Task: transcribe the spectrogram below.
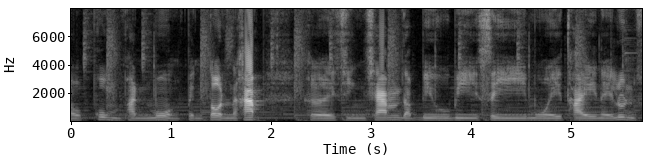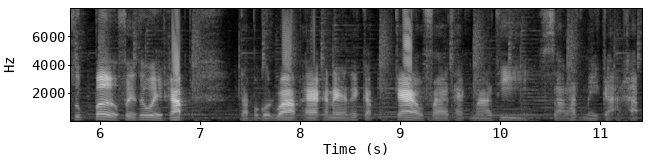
วพุ่มพันม่วงเป็นต้นนะครับ เคยชิงแชมป์ WBC มวยไทยในรุ่นซูเปอร์เฟเธอร์เวทครับ แต่ปรากฏว่าแพ้คะแนนให้กับแก้วแฟร์แท็กมาที่สหรัฐอเมริกาครับ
